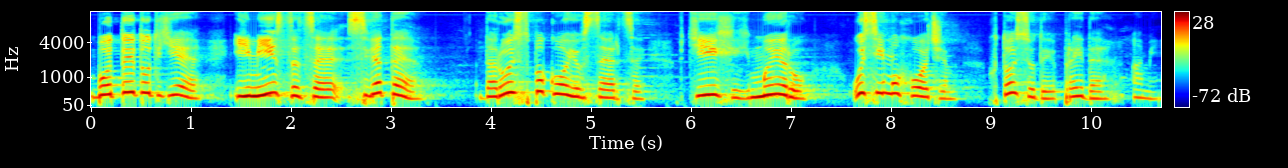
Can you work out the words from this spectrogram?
бо ти тут є, і місце це святе. Даруй спокою в серце, втіхи й миру усім охочим, хто сюди прийде. Амінь.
